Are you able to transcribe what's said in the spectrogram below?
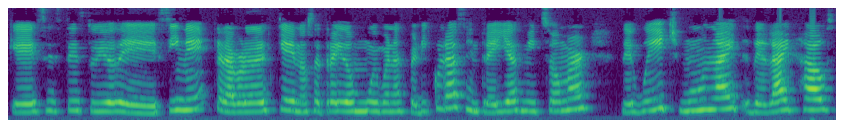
que es este estudio de cine, que la verdad es que nos ha traído muy buenas películas, entre ellas Midsommar, The Witch, Moonlight, The Lighthouse,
